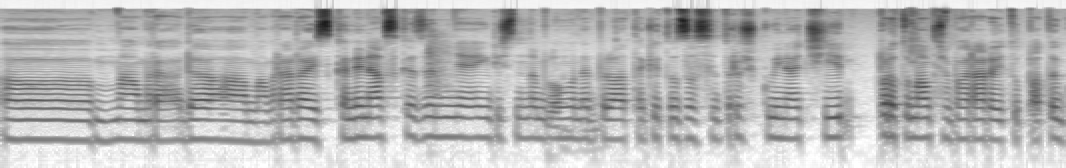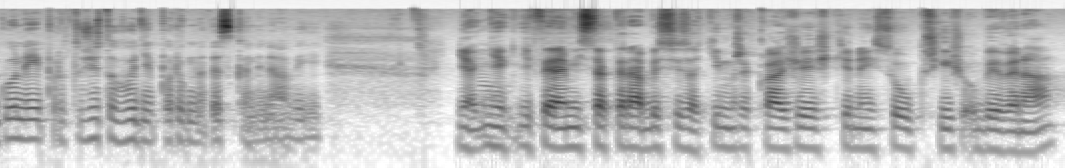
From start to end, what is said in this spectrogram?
Uh, mám ráda, mám ráda i skandinávské země, i když jsem tam dlouho nebyla, tak je to zase trošku jináčí. Proto mám třeba ráda i tu Patagonii, protože je to hodně podobné té Skandinávii. Ně, no. některé místa, která by si zatím řekla, že ještě nejsou příliš objevená,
